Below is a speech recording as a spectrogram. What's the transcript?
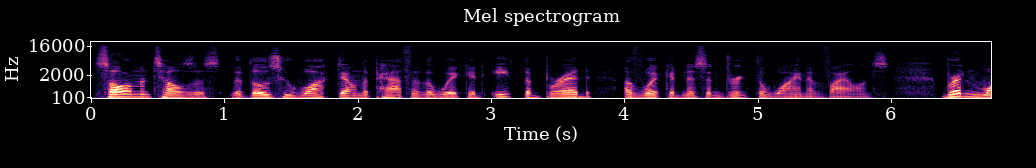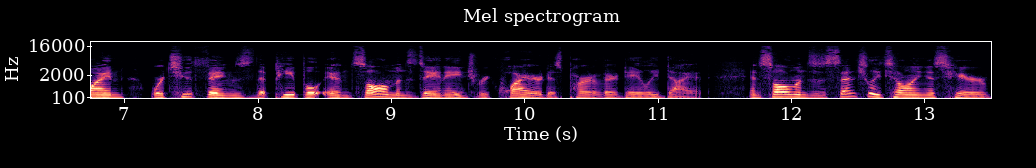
Solomon tells us that those who walk down the path of the wicked eat the bread of wickedness and drink the wine of violence. Bread and wine were two things that people in Solomon's day and age required as part of their daily diet. And Solomon's essentially telling us here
